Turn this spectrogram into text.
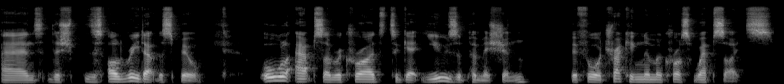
And this, I'll read out the spill. All apps are required to get user permission before tracking them across websites.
